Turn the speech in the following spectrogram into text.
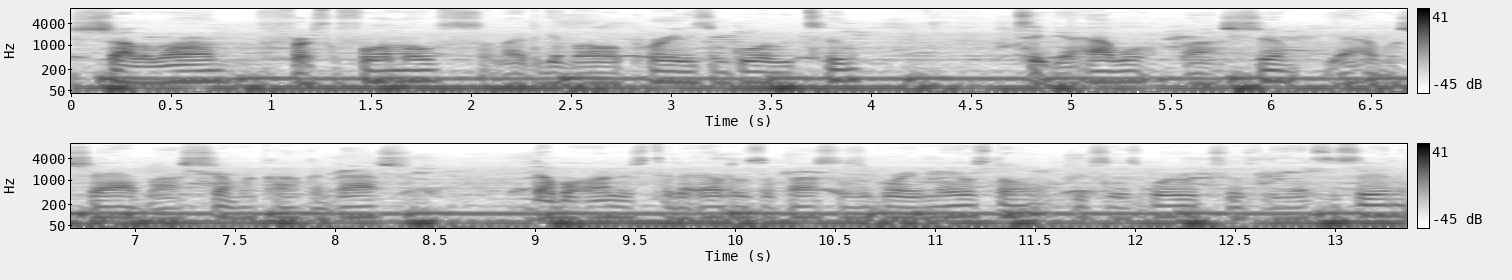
Shalom. First and foremost, I'd like to give all praise and glory to to Yahweh, Ba'ashem, Yahweh Shai, Ba'ashem, Kakadash. Double honors to the elders, apostles of Great Millstone, preaching his word truthfully and sincerely.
